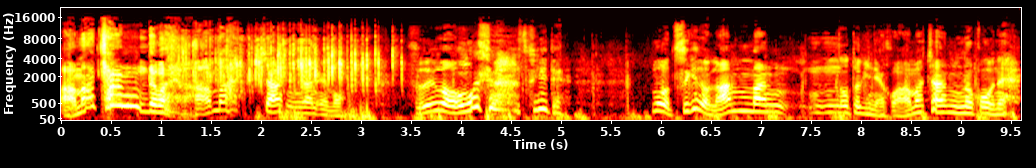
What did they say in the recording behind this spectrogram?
あまちゃんでございますあまちゃんがねもうすごい面白すぎてもう次の「らんまん」の時にはこうあまちゃんのこうね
